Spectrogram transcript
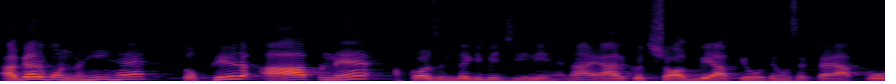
अगर वो नहीं है तो फिर आपने ऑफकोर्स ज़िंदगी भी जीनी है ना यार। कुछ शौक भी आपके होते, हो सकता है आपको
